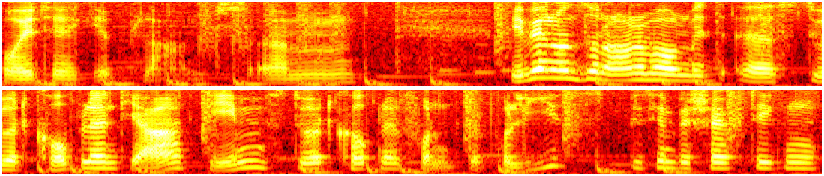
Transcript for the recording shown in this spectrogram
heute geplant? Ähm, wir werden uns noch einmal mit äh, Stuart Copeland, ja, dem Stuart Copeland von The Police, ein bisschen beschäftigen.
